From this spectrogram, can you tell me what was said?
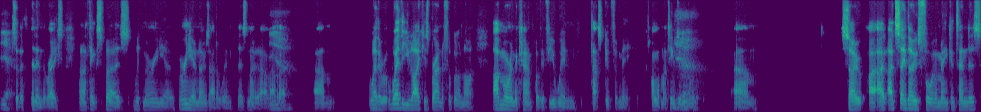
Yeah. so they're still in the race. And I think Spurs with Mourinho, Mourinho knows how to win. There's no doubt about Yeah. that. Um, whether whether you like his brand of football or not, I'm more in the camp of if you win, that's good for me. I want my team to be Yeah. winning. Um, so I, I'd say those four are the main contenders.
